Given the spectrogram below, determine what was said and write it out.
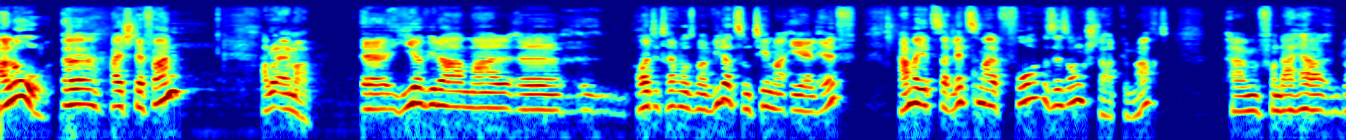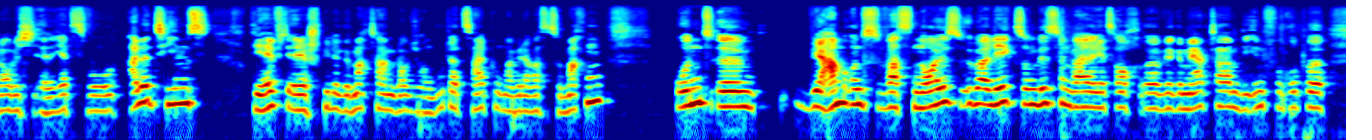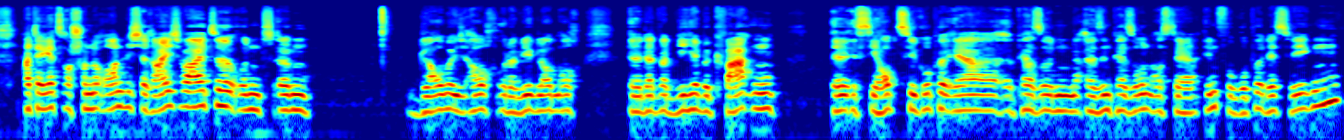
Hallo. Äh, hi Stefan. Hallo Elmar. Äh, hier wieder mal, äh, heute treffen wir uns mal wieder zum Thema ELF. Haben wir jetzt das letzte Mal vor Saisonstart gemacht. Ähm, von daher glaube ich, äh, jetzt wo alle Teams die Hälfte der Spiele gemacht haben, glaube ich auch ein guter Zeitpunkt, mal wieder was zu machen. Und ähm, wir haben uns was Neues überlegt, so ein bisschen, weil jetzt auch äh, wir gemerkt haben, die Infogruppe hat ja jetzt auch schon eine ordentliche Reichweite und ähm, glaube ich auch, oder wir glauben auch, äh, das, was wir hier bequaken, äh, ist die Hauptzielgruppe eher Personen, äh, sind Personen aus der Infogruppe. Deswegen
